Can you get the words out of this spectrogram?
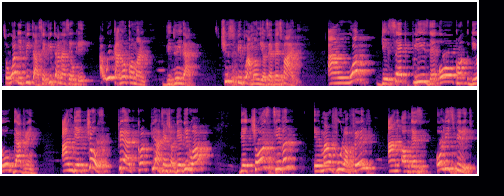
So what did Peter say? Peter now said, okay, Ah, we cannot come and be doing that. Choose people among yourselves. Verse 5. And what they said pleased the whole, the whole gathering. And they chose, pay, pay attention, they did what? They chose Stephen, a man full of faith and of the Holy Spirit.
